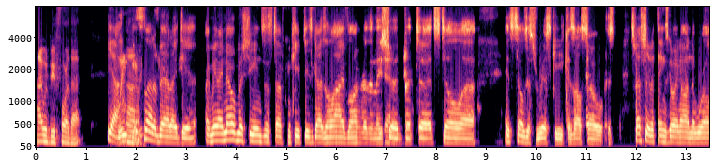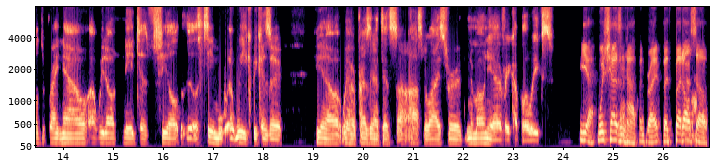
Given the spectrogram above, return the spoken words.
I would be for that. Yeah, Uh, it's not a bad idea. I mean, I know machines and stuff can keep these guys alive longer than they should, but uh, it's still uh, it's still just risky because also, especially with things going on in the world right now, uh, we don't need to feel seem weak because uh, you know we have a president that's uh, hospitalized for pneumonia every couple of weeks. Yeah, which hasn't happened, right? But but also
